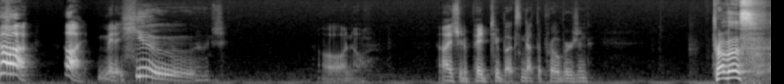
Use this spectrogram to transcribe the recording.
Ah! Ah, made it huge. Oh no. I should have paid two bucks and got the pro version. Travis!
